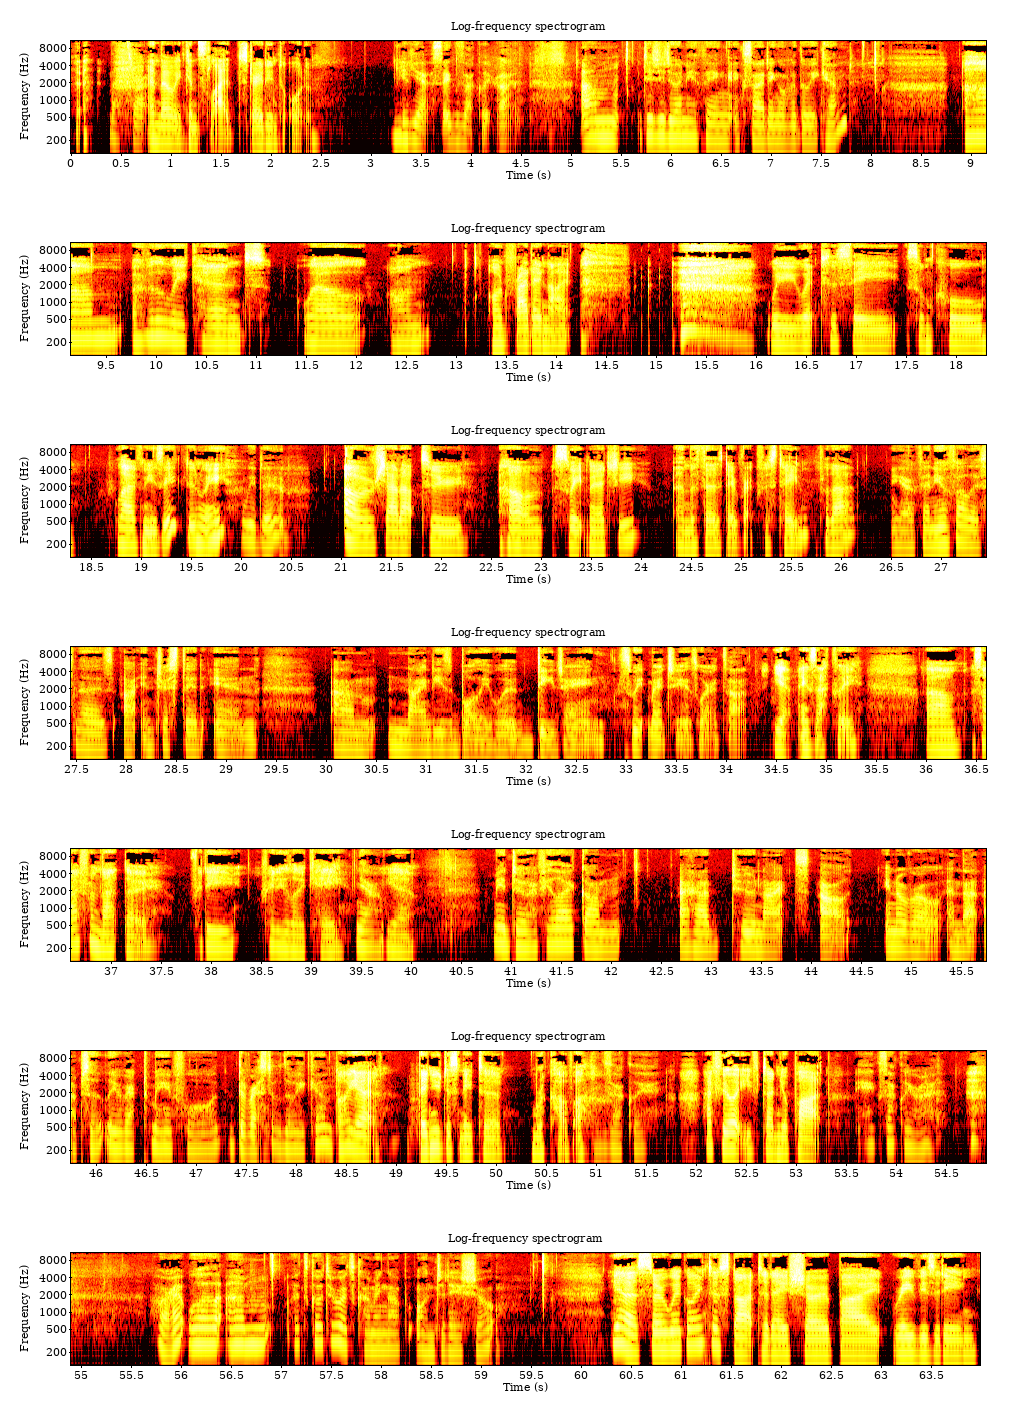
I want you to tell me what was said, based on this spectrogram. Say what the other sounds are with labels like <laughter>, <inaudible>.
<laughs> That's <laughs> right. and then we can slide straight into autumn. Yes, exactly right. Um, did you do anything exciting over the weekend? Um, over the weekend, well, um, on Friday night, <laughs> we went to see some cool live music, didn't we? We did. Um, shout out to um, Sweet Mochi and the Thursday Breakfast team for that. Yeah, if any of our listeners are interested in um, 90s Bollywood DJing, Sweet Mochi is where it's at. Yeah, exactly. Um, aside from that, though, pretty pretty low key. Yeah, Yeah, me too. I feel like um, I had two nights out in a row, and that absolutely wrecked me for the rest of the weekend. Oh yeah. Then you just need to recover. Exactly. I feel like you've done your part. Exactly right. <laughs> All right, well, um, let's go through what's coming up on today's show. Yeah, so we're going to start today's show by revisiting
